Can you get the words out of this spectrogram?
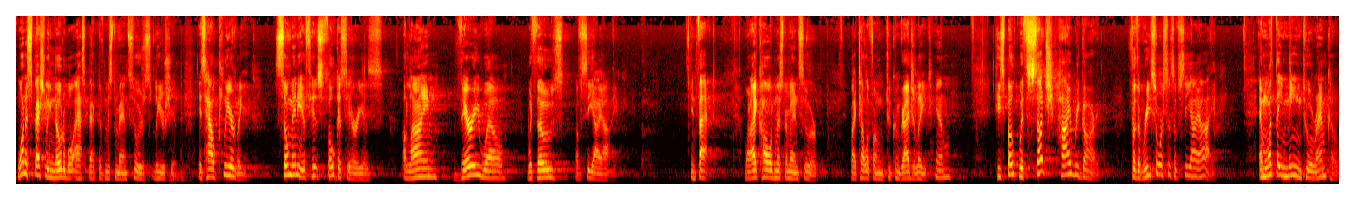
One especially notable aspect of Mr. Mansour's leadership is how clearly so many of his focus areas align very well with those of CII. In fact, when I called Mr. Mansour by telephone to congratulate him, he spoke with such high regard for the resources of CII and what they mean to Aramco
